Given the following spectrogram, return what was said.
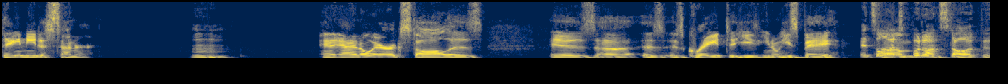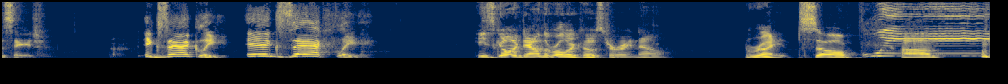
they need a center. mm, And I know Eric Staal is is uh, is is great. He you know he's Bay it's a lot to um, put on Staal at this age. exactly exactly He's going down the roller coaster right now. right. So um,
